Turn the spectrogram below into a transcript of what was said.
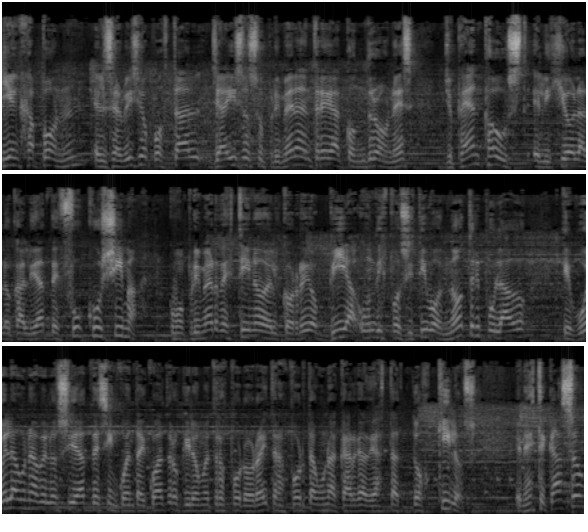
Y en Japón, el servicio postal ya hizo su primera entrega con drones. Japan Post eligió la localidad de Fukushima como primer destino del correo vía un dispositivo no tripulado que vuela a una velocidad de 54 kilómetros por hora y transporta una carga de hasta 2 kilos. En este caso,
